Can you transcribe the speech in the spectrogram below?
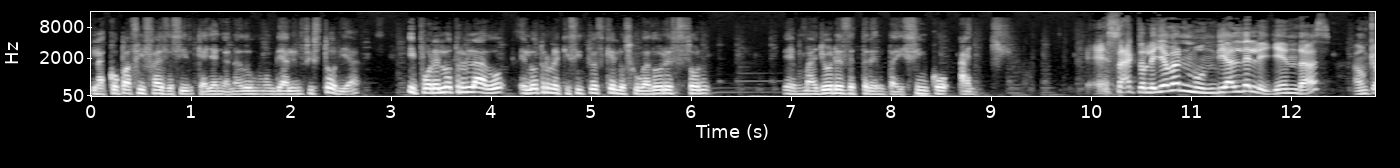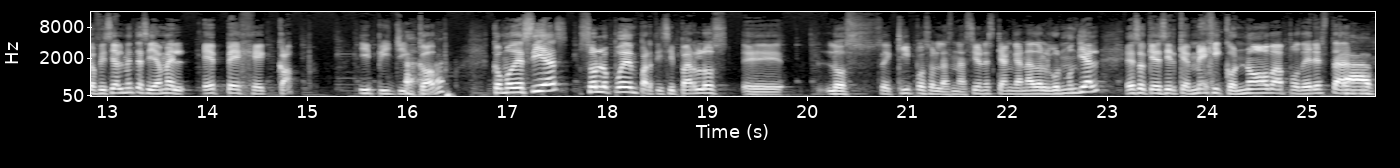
la Copa FIFA, es decir, que hayan ganado un mundial en su historia. Y por el otro lado, el otro requisito es que los jugadores son eh, mayores de 35 años. Exacto, le llaman Mundial de Leyendas, aunque oficialmente se llama el EPG Cup, EPG Cup. Como decías, solo pueden participar los, eh, los equipos o las naciones que han ganado algún mundial. Eso quiere decir que México no va a poder estar.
